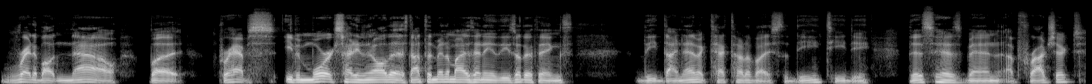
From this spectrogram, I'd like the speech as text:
right about now, but perhaps even more exciting than all this, not to minimize any of these other things, the dynamic tactile device, the DTD. This has been a project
